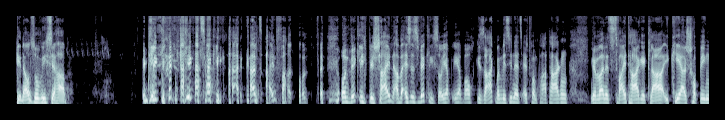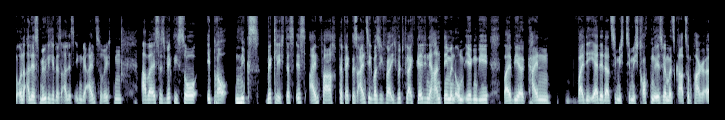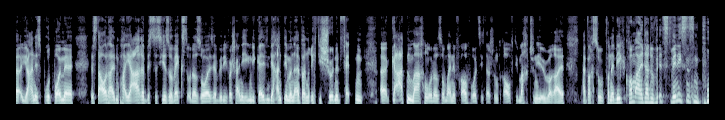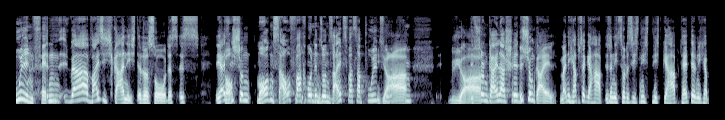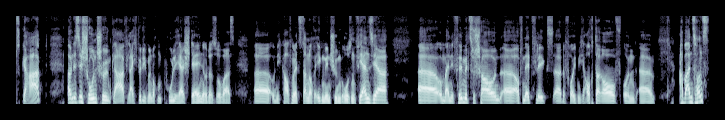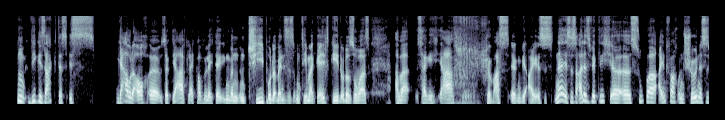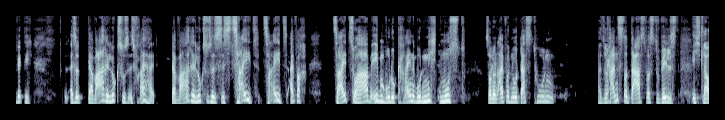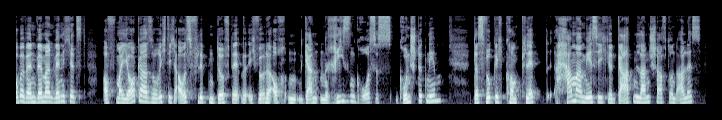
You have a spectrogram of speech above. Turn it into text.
Genau so, wie ich sie habe. Klingt, klingt wirklich ganz einfach und, und wirklich bescheiden, aber es ist wirklich so. Ich habe ich hab auch gesagt, wir sind jetzt echt vor ein paar Tagen, wir waren jetzt zwei Tage, klar, Ikea, Shopping und alles Mögliche, das alles irgendwie einzurichten. Aber es ist wirklich so, ich brauche nix, wirklich. Das ist einfach perfekt. Das Einzige, was ich, ich würde vielleicht Geld in die Hand nehmen, um irgendwie, weil wir keinen weil die Erde da ziemlich, ziemlich trocken ist. Wir haben jetzt gerade so ein paar äh, Johannisbrotbäume. Das dauert halt ein paar Jahre, bis das hier so wächst oder so. Also würde ich wahrscheinlich irgendwie Geld in die Hand nehmen und einfach einen richtig schönen, fetten äh, Garten machen oder so. Meine Frau freut sich da schon drauf. Die macht schon hier überall. Einfach so von der Weg. Komm, Alter, du willst wenigstens einen Poolen fetten. Ja, weiß ich gar nicht oder so. Das ist, ja, Doch. es ist schon. Morgens aufwachen und in so einen Salzwasserpool zu ja. Ja. Ist schon geiler Shit. Ist schon geil. Ich meine, ich hab's ja gehabt. Ist ja nicht so, dass ich es nicht, nicht gehabt hätte und ich hab's gehabt. Und es ist schon schön klar. Vielleicht würde ich mir noch einen Pool herstellen oder sowas. Äh, und ich kaufe mir jetzt dann noch irgendwie einen schönen großen Fernseher, äh, um meine Filme zu schauen äh, auf Netflix. Äh, da freue ich mich auch darauf. Und äh, aber ansonsten, wie gesagt, das ist ja, oder auch äh, sagt, ja, vielleicht kaufen wir vielleicht irgendwann ein Cheap oder wenn es um Thema Geld geht oder sowas. Aber sage ich, ja, für was irgendwie? Es ist, ne, es ist alles wirklich äh, äh, super einfach und schön. Es ist wirklich, also der wahre Luxus ist Freiheit. Der wahre Luxus ist, ist Zeit. Zeit. Einfach Zeit zu haben, eben wo du keine, wo du nicht musst, sondern einfach nur das tun, also kannst und darfst, was du willst. Ich glaube, wenn, wenn man, wenn ich jetzt auf Mallorca so richtig ausflippen dürfte, ich würde auch ein, gern ein riesengroßes Grundstück nehmen, das wirklich komplett hammermäßige Gartenlandschaft und alles.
